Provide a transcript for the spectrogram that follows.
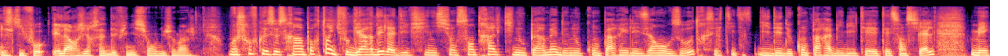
Est-ce qu'il faut élargir cette définition du chômage? Moi, je trouve que ce serait important. Il faut garder la définition centrale qui nous permet de nous comparer les uns aux autres. Cette idée de comparabilité est essentielle. Mais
